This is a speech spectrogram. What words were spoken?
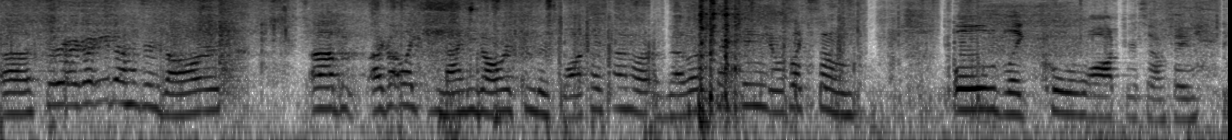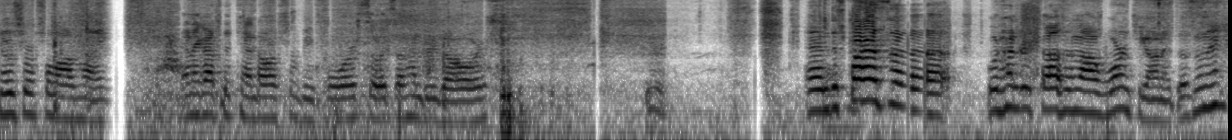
Uh, sir, I got you the hundred dollars. Um, I got like ninety dollars from this watch I found while I was metal detecting. It was like some old, like, cool watch or something. It was worth a lot of money. And I got the ten dollars from before, so it's a hundred dollars. And this car has a one hundred thousand mile warranty on it, doesn't it?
